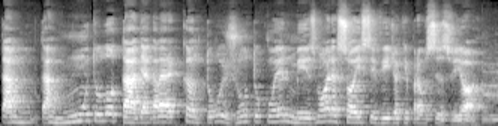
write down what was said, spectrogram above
tá, tá muito lotado e a galera cantou junto com ele mesmo. Olha só esse vídeo aqui para vocês verem, ó.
